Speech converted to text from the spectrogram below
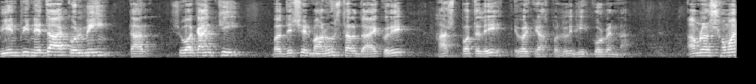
বিএনপি নেতা, কর্মী, তার শুভাকাঙ্ক্ষী বা দেশের মানুষ, তারা দয়া করে হাসপাতালে এবার কি হাসপাতালে ভিড় করবেন না। আমরা সময়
